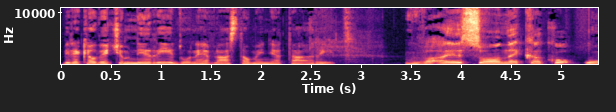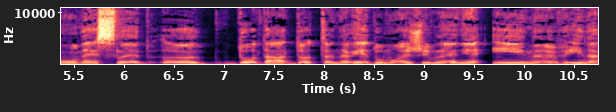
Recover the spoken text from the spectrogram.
bi rekla, v večjem neredu, ne vlasta omenja ta red. Vaje so nekako unesle uh, dodaten red v moje življenje in, in uh,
